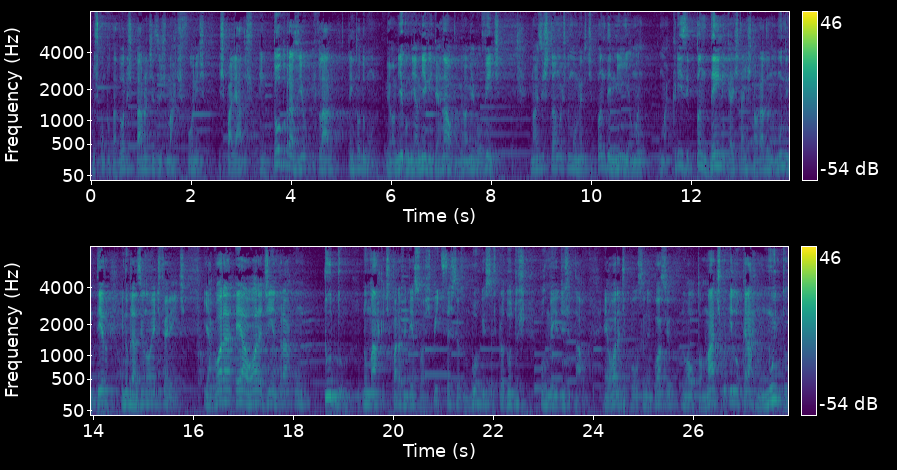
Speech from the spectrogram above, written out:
nos computadores, tablets e smartphones espalhados em todo o Brasil e, claro, em todo o mundo. Meu amigo, minha amiga internauta, meu amigo ouvinte, nós estamos num momento de pandemia, uma, uma crise pandêmica está instaurada no mundo inteiro e no Brasil não é diferente. E agora é a hora de entrar com tudo no marketing para vender suas pizzas, seus hambúrgueres, seus produtos por meio digital. É hora de pôr o seu negócio no automático e lucrar muito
